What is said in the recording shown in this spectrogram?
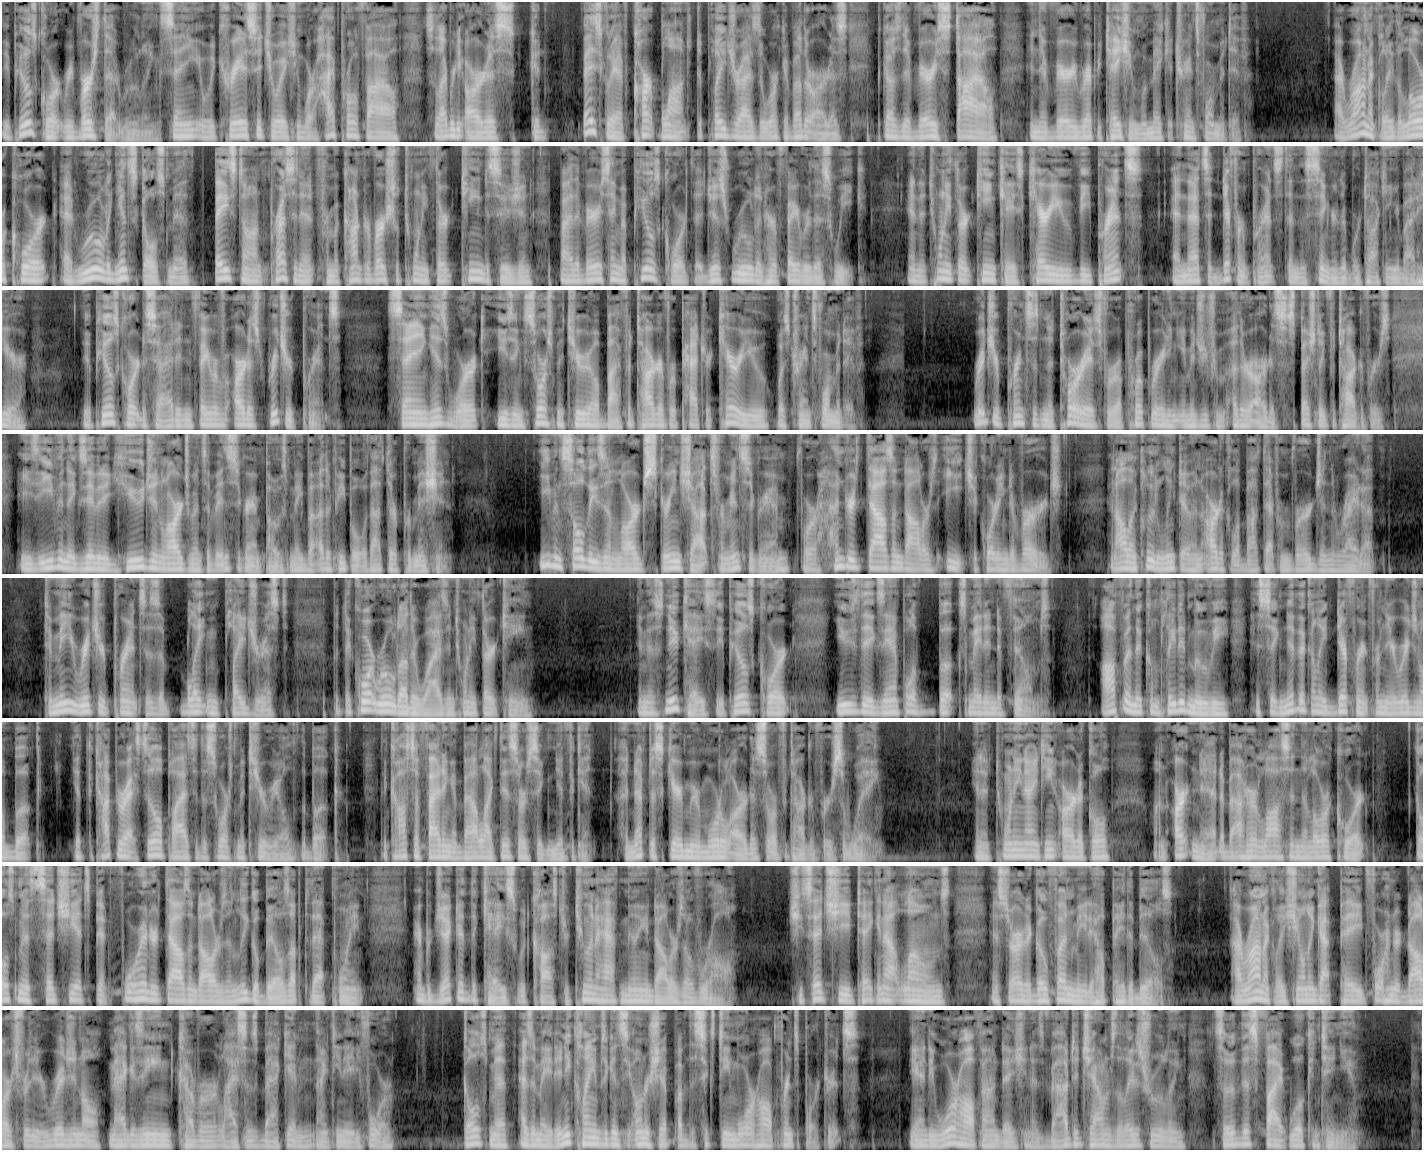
The appeals court reversed that ruling, saying it would create a situation where high profile celebrity artists could basically have carte blanche to plagiarize the work of other artists because their very style and their very reputation would make it transformative. Ironically, the lower court had ruled against Goldsmith based on precedent from a controversial 2013 decision by the very same appeals court that just ruled in her favor this week. In the 2013 case, Cariou v. Prince, and that's a different Prince than the singer that we're talking about here, the appeals court decided in favor of artist Richard Prince, saying his work using source material by photographer Patrick Cariou was transformative. Richard Prince is notorious for appropriating imagery from other artists, especially photographers. He's even exhibited huge enlargements of Instagram posts made by other people without their permission. He even sold these enlarged screenshots from Instagram for $100,000 each, according to Verge. And I'll include a link to an article about that from Verge in the write up. To me, Richard Prince is a blatant plagiarist, but the court ruled otherwise in 2013. In this new case, the appeals court used the example of books made into films. Often the completed movie is significantly different from the original book, yet the copyright still applies to the source material, the book. The costs of fighting a battle like this are significant, enough to scare mere mortal artists or photographers away. In a 2019 article on ArtNet about her loss in the lower court, Goldsmith said she had spent $400,000 in legal bills up to that point and projected the case would cost her $2.5 million overall. She said she'd taken out loans and started a GoFundMe to help pay the bills. Ironically, she only got paid $400 for the original magazine cover license back in 1984. Goldsmith hasn't made any claims against the ownership of the 16 Warhol Prince portraits. The Andy Warhol Foundation has vowed to challenge the latest ruling, so this fight will continue.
